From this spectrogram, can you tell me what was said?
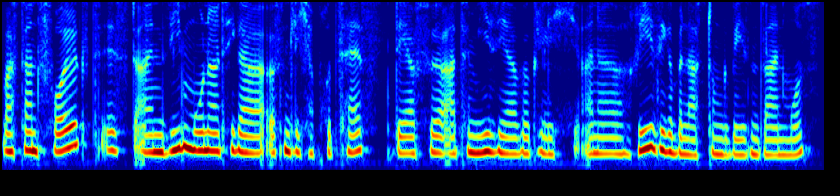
Was dann folgt, ist ein siebenmonatiger öffentlicher Prozess, der für Artemisia wirklich eine riesige Belastung gewesen sein muss.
